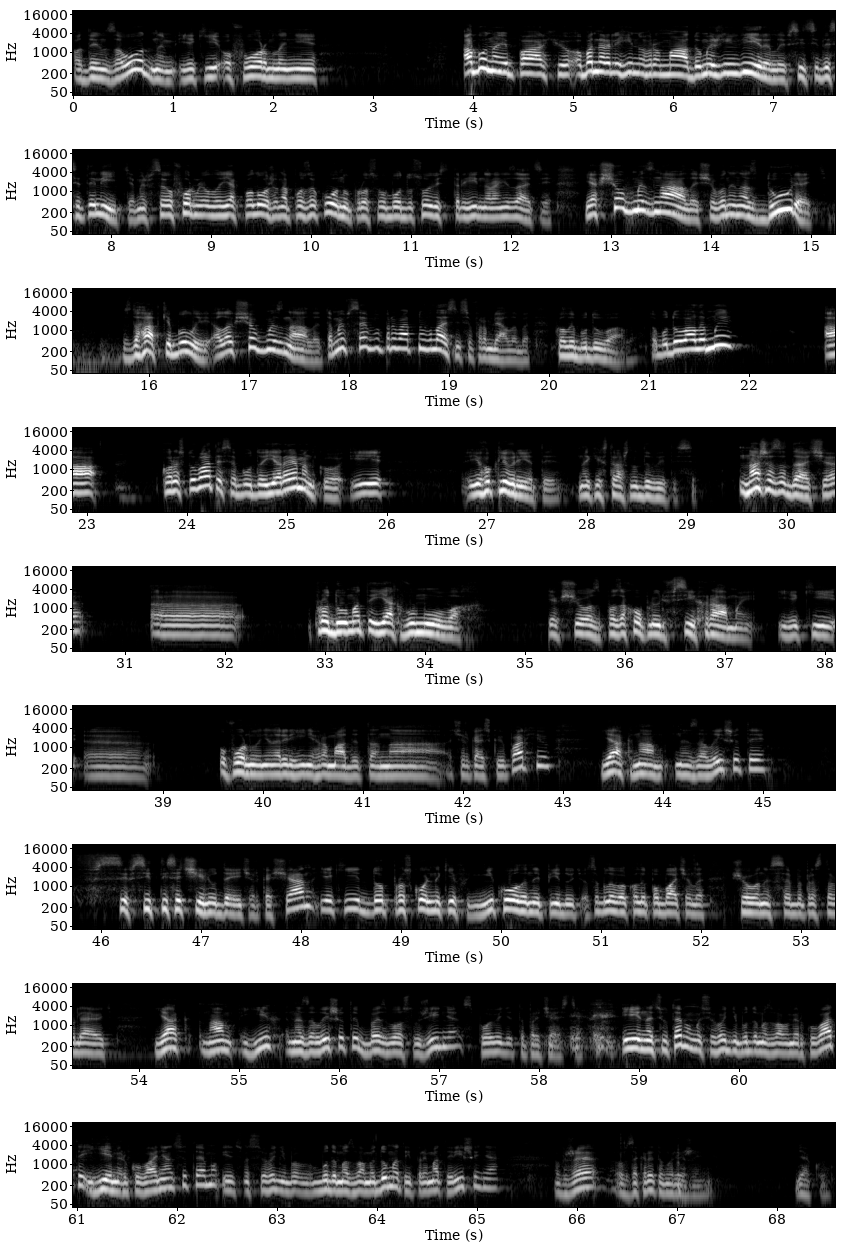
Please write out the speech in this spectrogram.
один за одним, які оформлені або на єпархію, або на релігійну громаду. Ми ж їм вірили всі ці десятиліття. Ми ж все оформлювали як положено по закону про свободу совісті та релігійної організації. Якщо б ми знали, що вони нас дурять, здогадки були, але якщо б ми знали, то ми все б приватну власність оформляли би, коли будували. То будували ми, а користуватися буде Яременко і його кліврети, на яких страшно дивитися. Наша задача. Е- продумати, як в умовах, якщо позахоплюють всі храми, які е, оформлені на релігійні громади та на Черкаську єпархію, як нам не залишити всі, всі тисячі людей черкащан, які до проскольників ніколи не підуть, особливо коли побачили, що вони з себе представляють. Як нам їх не залишити без богослужіння, сповіді та причастя? І на цю тему ми сьогодні будемо з вами міркувати. Є міркування на цю тему, і сьогодні будемо з вами думати і приймати рішення вже в закритому режимі. Дякую.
